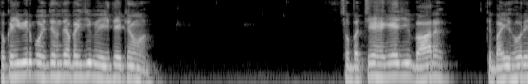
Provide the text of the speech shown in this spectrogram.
ਸੋ ਕਈ ਵੀਰ ਪੁੱਛਦੇ ਹੁੰਦੇ ਆ, ਬਾਈ ਜੀ, ਵੇਚਦੇ ਕਿਉਂ ਆ? ਸੋ ਬੱਚੇ ਹੈਗੇ ਆ ਜੀ ਬਾਹਰ ਤੇ ਬਾਈ ਹੋਰੀ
